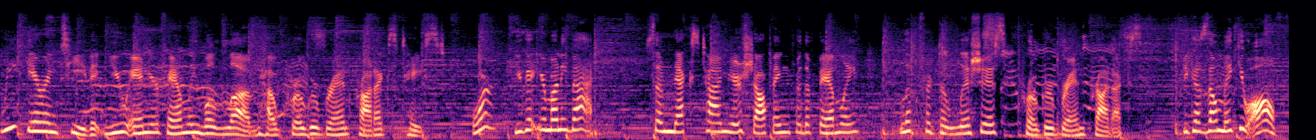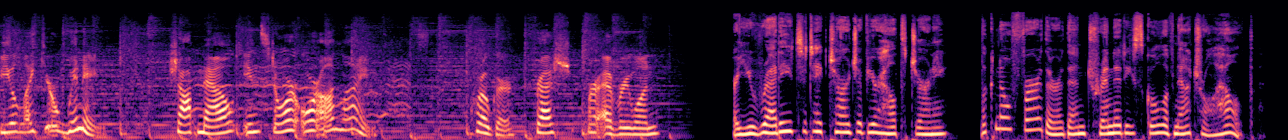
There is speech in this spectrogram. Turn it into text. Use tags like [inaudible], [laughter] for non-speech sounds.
we guarantee that you and your family will love how Kroger brand products taste, or you get your money back. So next time you're shopping for the family, look for delicious Kroger brand products because they'll make you all feel like you're winning. Shop now, in store, or online. Kroger, fresh for everyone. Are you ready to take charge of your health journey? Look no further than Trinity School of Natural Health.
